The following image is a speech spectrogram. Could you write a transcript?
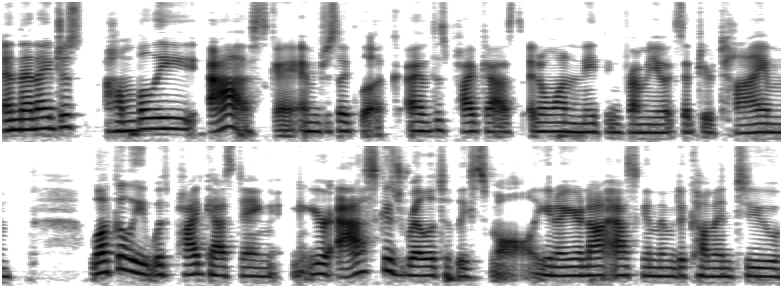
And then I just humbly ask. I, I'm just like, look, I have this podcast. I don't want anything from you except your time. Luckily, with podcasting, your ask is relatively small. You know, you're not asking them to come into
